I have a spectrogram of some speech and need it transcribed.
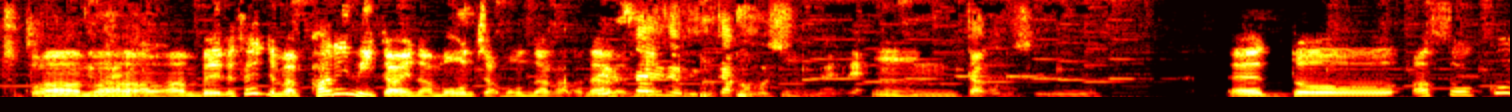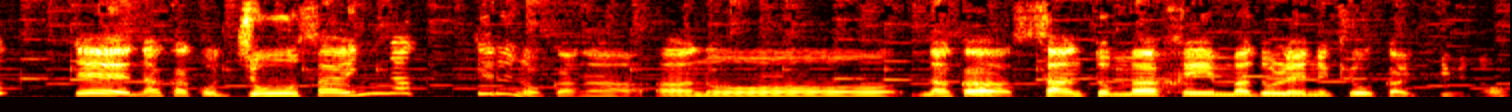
ちょっとあまあ、ベルサイユってまあパリみたいなもんちゃもんだからね。ベルサイユでも行ったかもしれないね。うんうん、行ったかもしれないね。えっと、あそこって、なんかこう、城塞になってるのかな？あのーなんか、サントマリー・マドレーヌ教会っていうの？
